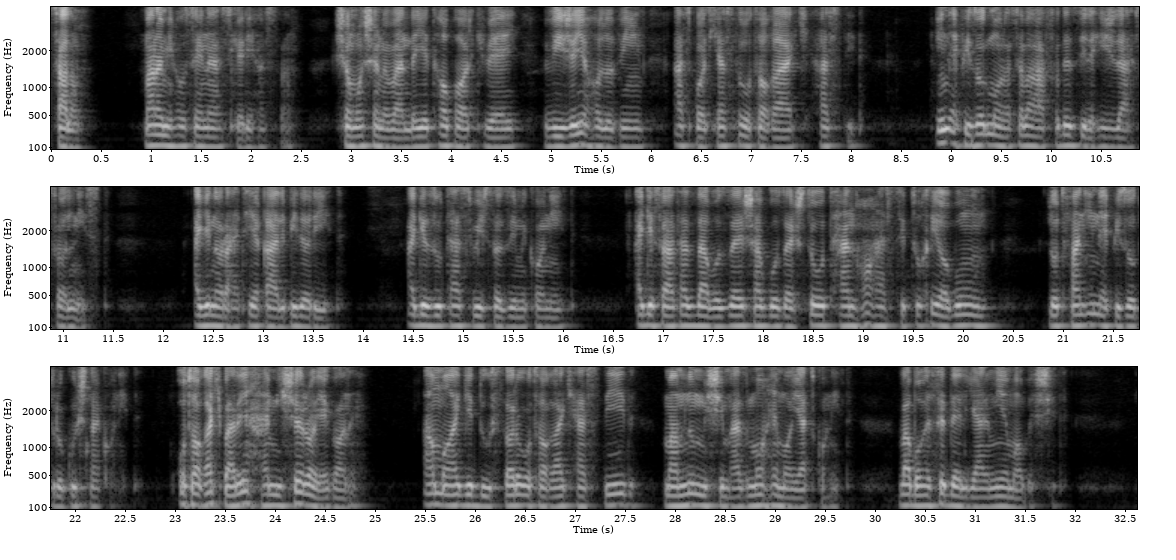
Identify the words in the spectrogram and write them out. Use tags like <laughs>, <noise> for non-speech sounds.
سلام. من امیر حسین اسکری هستم. شما شنونده تا پارک وی ویژه هالووین از پادکست اتاقک هستید. این اپیزود مناسب افراد زیر 18 سال نیست. اگه ناراحتی قلبی دارید اگه زود تصویر سازی می‌کنید اگه ساعت از دوازده شب گذشته و تنها هستید تو خیابون لطفا این اپیزود رو گوش نکنید. اتاقک برای همیشه رایگانه. اما اگه دوستدار اتاقک هستید ممنون میشیم از ما حمایت کنید. و باعث دلگرمی ما بشید.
